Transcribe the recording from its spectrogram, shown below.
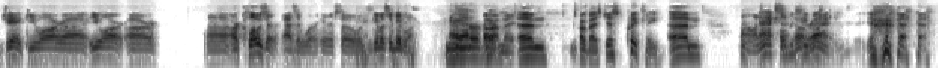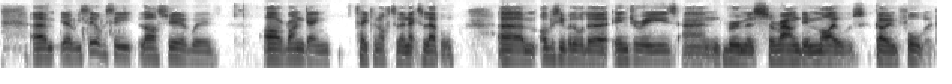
Jake, you are uh, you are our uh, our closer, as it were, here. So give us a good one. Mariano Rivera. right, mate. Um, all right, guys. Just quickly. Um, oh, an accent. All right. we- um, yeah, we see obviously last year with our run game taken off to the next level. Um, obviously with all the injuries and rumours surrounding Miles going forward.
